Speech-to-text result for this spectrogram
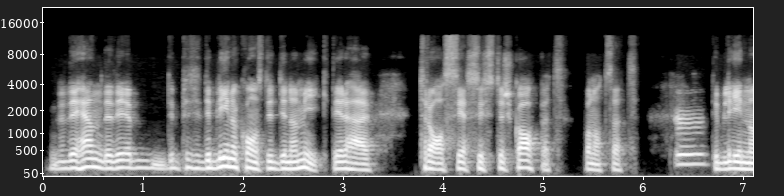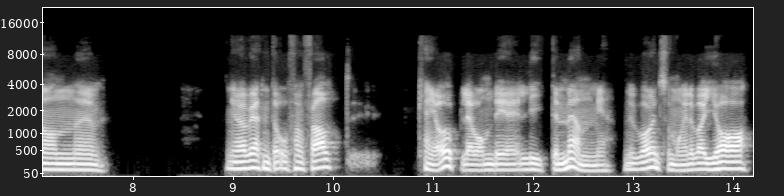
Det, det händer, det, det, det, blir någon konstig dynamik. Det är det här trasiga systerskapet på något sätt. Mm. Det blir någon, eh, jag vet inte, och framförallt kan jag uppleva om det är lite män med. Nu var det inte så många, det var jag,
